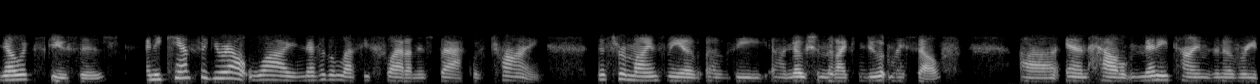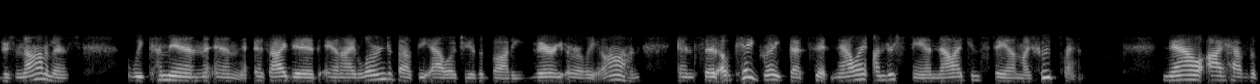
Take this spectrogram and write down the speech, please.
No excuses. And he can't figure out why, nevertheless, he's flat on his back with trying. This reminds me of, of the uh, notion that I can do it myself, uh, and how many times in Overeaters Anonymous, we come in and as I did and I learned about the allergy of the body very early on and said, "Okay, great, that's it. Now I understand. Now I can stay on my food plan." Now I have the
